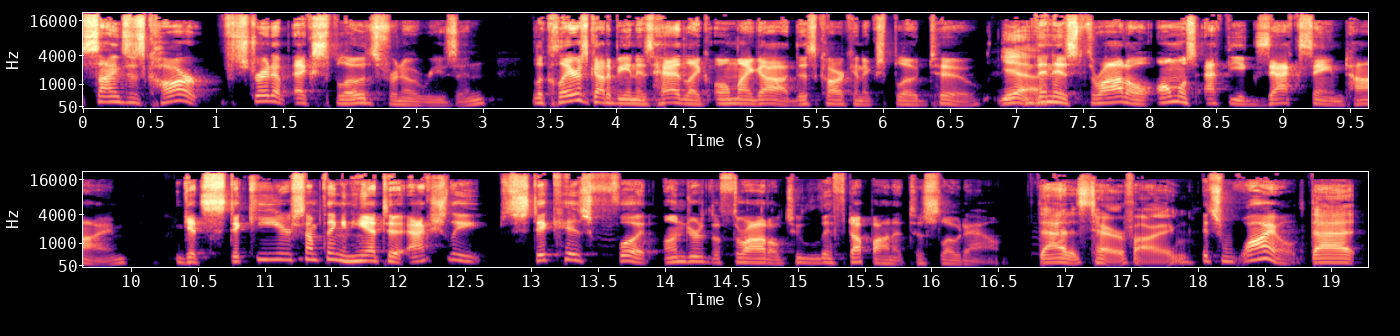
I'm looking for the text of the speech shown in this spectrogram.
Sainz's car straight up explodes for no reason, Leclerc's got to be in his head like, "Oh my god, this car can explode too." yeah. And then his throttle almost at the exact same time gets sticky or something and he had to actually stick his foot under the throttle to lift up on it to slow down. That is terrifying. It's wild. That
